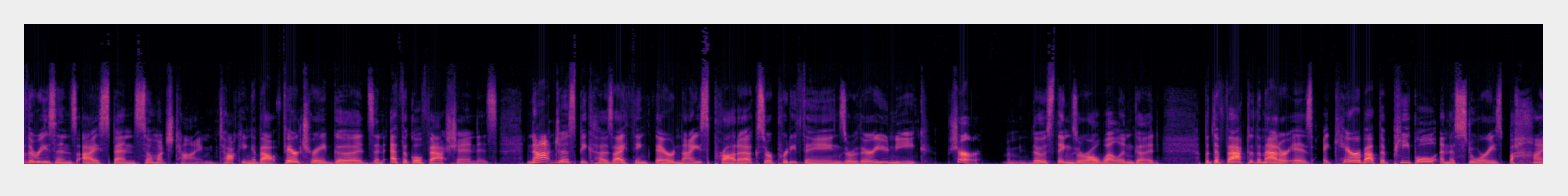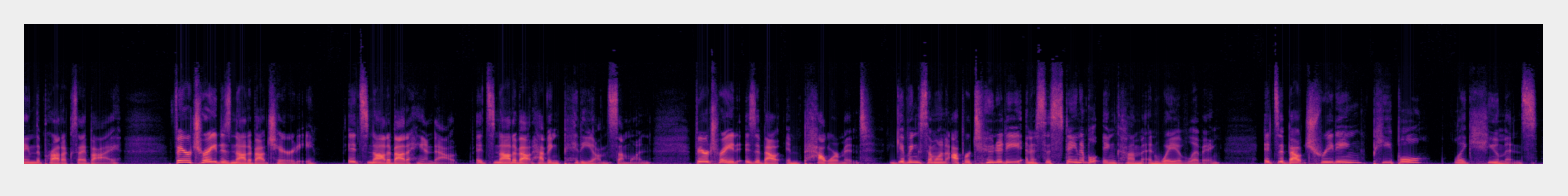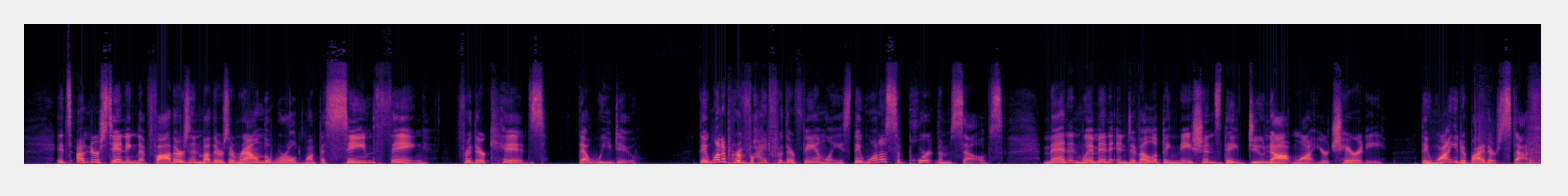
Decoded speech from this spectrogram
of the reasons I spend so much time talking about fair trade goods and ethical fashion is not just because I think they're nice products or pretty things or they're unique. Sure, I mean, those things are all well and good. But the fact of the matter is, I care about the people and the stories behind the products I buy. Fair trade is not about charity. It's not about a handout. It's not about having pity on someone. Fair trade is about empowerment, giving someone opportunity and a sustainable income and way of living. It's about treating people like humans. It's understanding that fathers and mothers around the world want the same thing for their kids that we do. They want to provide for their families. They want to support themselves. Men and women in developing nations, they do not want your charity. They want you to buy their stuff.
